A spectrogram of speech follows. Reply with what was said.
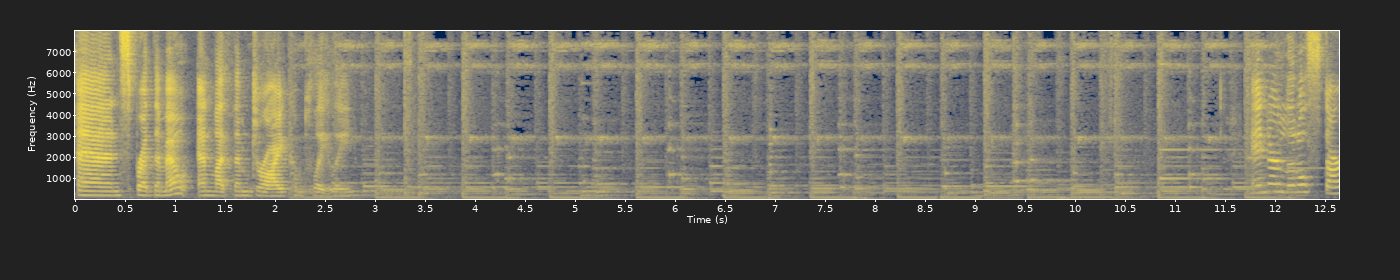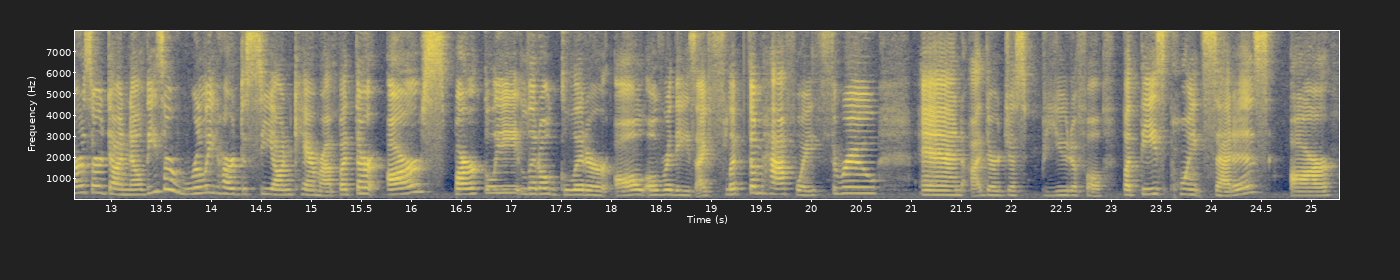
and spread them out and let them dry completely. And our little stars are done. Now these are really hard to see on camera, but there are sparkly little glitter all over these. I flipped them halfway through and uh, they're just beautiful. But these poinsettias are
